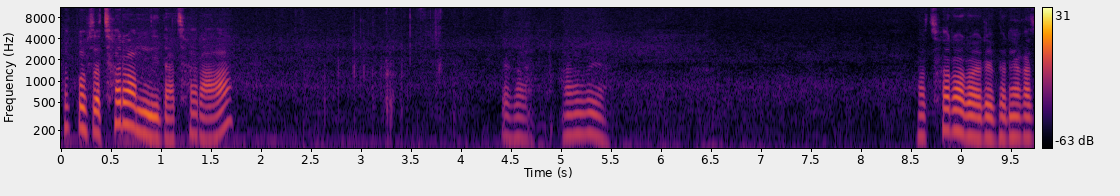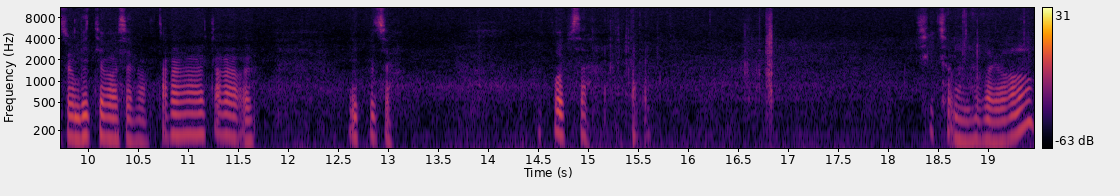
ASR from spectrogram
흑법사 철화입니다. 철화. 제가 아이고야. 아, 철화로 이렇게 변해가지고 밑에 보세요. 짜글짜글 이쁘죠. 흑법사 7,000원 하고요.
